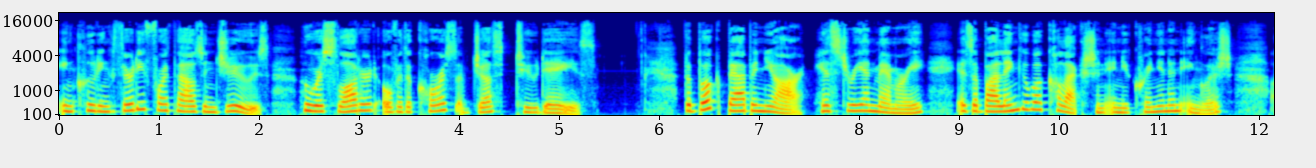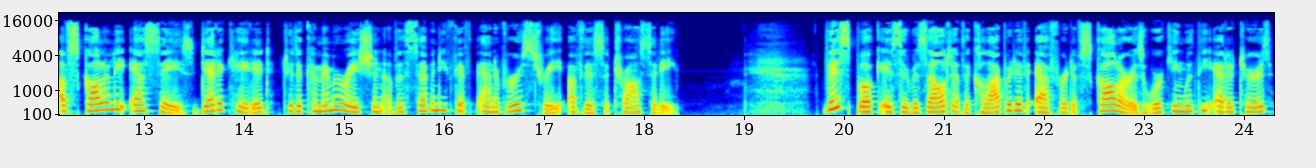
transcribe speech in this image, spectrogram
including 34,000 Jews who were slaughtered over the course of just two days. The book Babin Yar, History and Memory, is a bilingual collection in Ukrainian and English of scholarly essays dedicated to the commemoration of the 75th anniversary of this atrocity. This book is the result of the collaborative effort of scholars working with the editors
